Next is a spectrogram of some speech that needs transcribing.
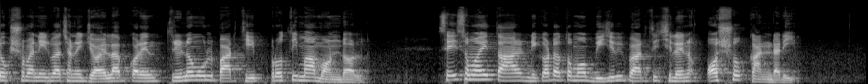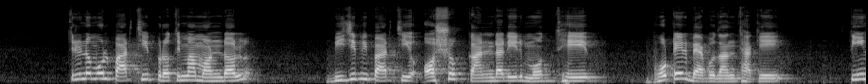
লোকসভা নির্বাচনে জয়লাভ করেন তৃণমূল প্রার্থী প্রতিমা মণ্ডল। সেই সময় তার নিকটতম বিজেপি প্রার্থী ছিলেন অশোক কান্ডারি। তৃণমূল প্রার্থী প্রতিমা মণ্ডল, বিজেপি প্রার্থী অশোক কান্ডারির মধ্যে ভোটের ব্যবধান থাকে তিন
